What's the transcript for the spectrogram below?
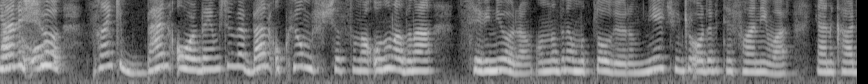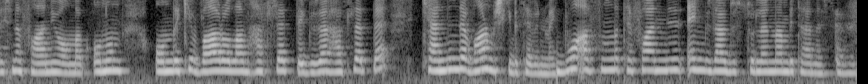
Yani şu sanki ben oradaymışım ve ben okuyormuşçasına onun adına seviniyorum. Onun adına mutlu oluyorum. Niye? Çünkü orada bir tefani var. Yani kardeşine fani olmak. Onun ondaki var olan hasletle, güzel hasletle kendinde varmış gibi sevinmek. Bu aslında tefaninin en güzel düsturlarından bir tanesi. Evet.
